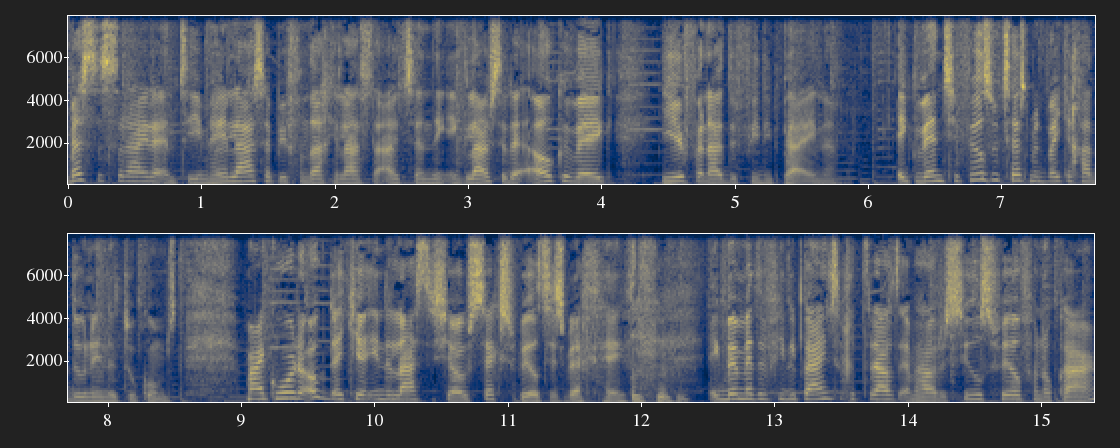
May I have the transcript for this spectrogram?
Beste strijder en team, helaas heb je vandaag je laatste uitzending. Ik luisterde elke week hier vanuit de Filipijnen. Ik wens je veel succes met wat je gaat doen in de toekomst. Maar ik hoorde ook dat je in de laatste show seksspeeltjes weggeeft. ik ben met een Filipijnse getrouwd en we houden zielsveel van elkaar.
